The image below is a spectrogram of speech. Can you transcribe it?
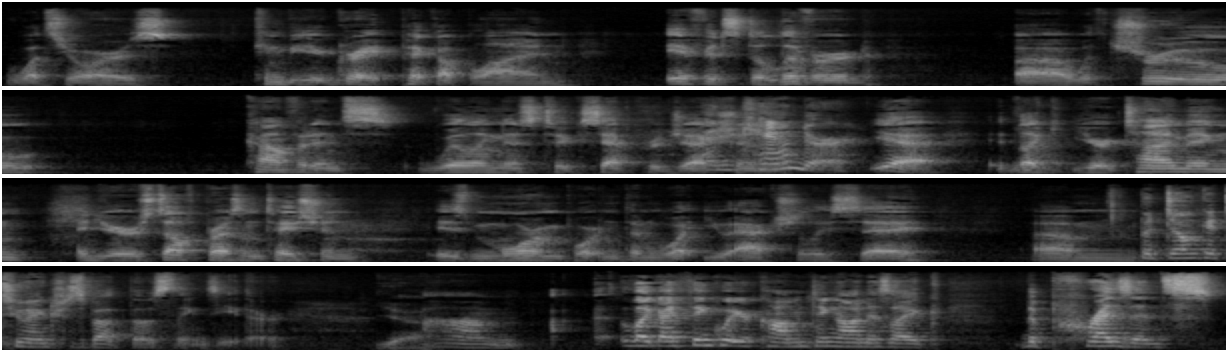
What's yours? Can be a great pickup line if it's delivered uh, with true confidence, willingness to accept rejection, And candor. yeah, like your timing and your self presentation is more important than what you actually say. Um, but don't get too anxious about those things either. Yeah, um, like I think what you're commenting on is like the presence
